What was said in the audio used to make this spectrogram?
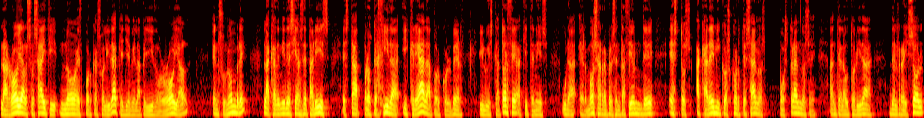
La Royal Society no es por casualidad que lleve el apellido Royal en su nombre. La Académie des Sciences de París está protegida y creada por Colbert y Luis XIV. Aquí tenéis una hermosa representación de estos académicos cortesanos postrándose ante la autoridad del rey Sol.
